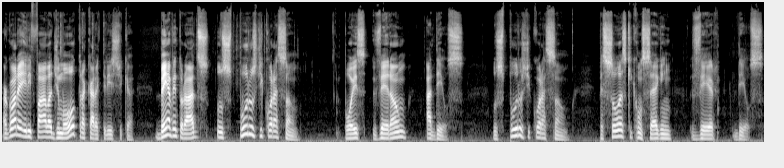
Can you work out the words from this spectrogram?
Agora ele fala de uma outra característica. Bem-aventurados os puros de coração pois verão a Deus. Os puros de coração, pessoas que conseguem ver Deus.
